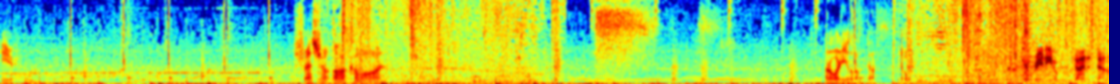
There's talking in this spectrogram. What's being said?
here. Restaurant? Oh, come on. I don't want any lockdown. Nope. Radio from Chinatown.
